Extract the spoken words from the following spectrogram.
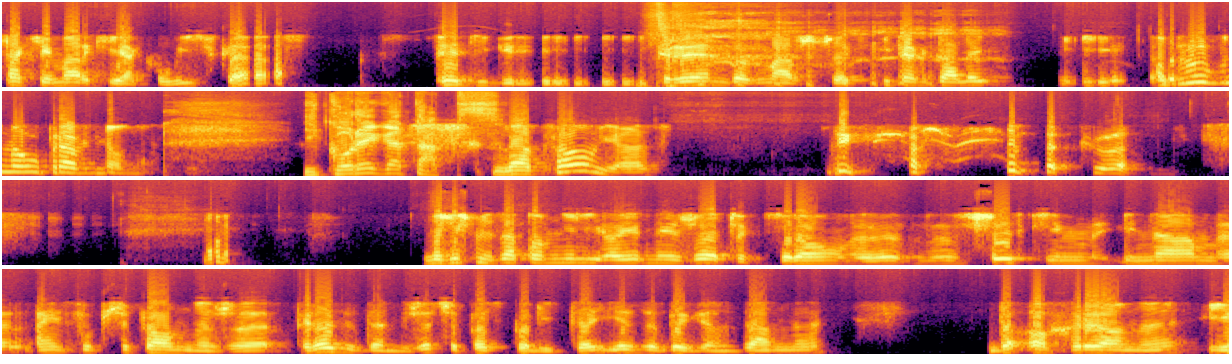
takie marki jak Whiskas, Pedigree, krem do zmarszczek i tak dalej, i równouprawnione. I korega taps. Natomiast dokładnie. My żeśmy zapomnieli o jednej rzeczy, którą e, wszystkim i nam, Państwu przypomnę, że prezydent Rzeczypospolitej jest zobowiązany do ochrony i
